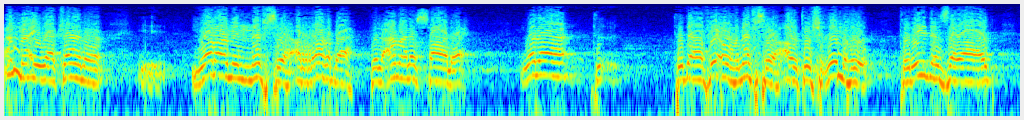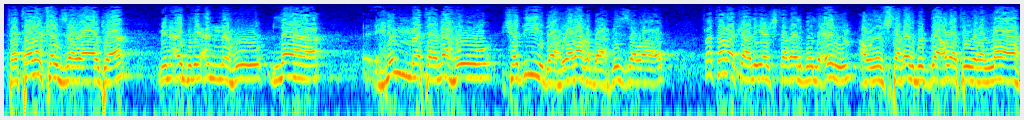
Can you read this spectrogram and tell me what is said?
أما إذا كان يرى من نفسه الرغبة في العمل الصالح ولا تدافعه نفسه أو تشغله تريد الزواج فترك الزواج من أجل أنه لا همة له شديدة ورغبة في الزواج فترك ليشتغل بالعلم أو يشتغل بالدعوة إلى الله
